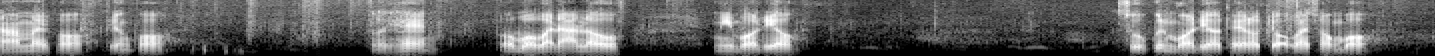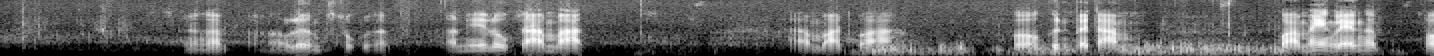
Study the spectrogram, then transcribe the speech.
น้ำไม่พอเพียงพอ เลยแห้ง เพราะบ่อบาดาลเรามีบ่อเดียว สูบขึ้นบ่อเดียว แต่เราเจาะไว้สองบ่อนะครับเราเริ่มสุกแล้วครับ อันนี้ลูกสามบาทสามบาทกว่า ก็ขึ้นไปตามความแห้งแล้งครับ เพราะ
